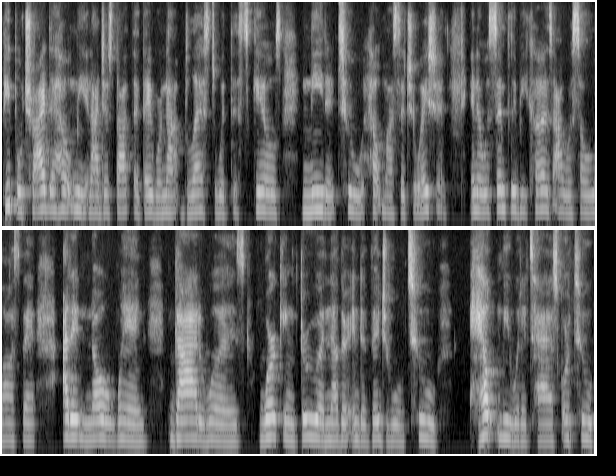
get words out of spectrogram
people tried to help me and I just thought that they were not blessed with the skills needed to help my situation. And it was simply because I was so lost that I didn't know when God was working through another individual to help me with a task or to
